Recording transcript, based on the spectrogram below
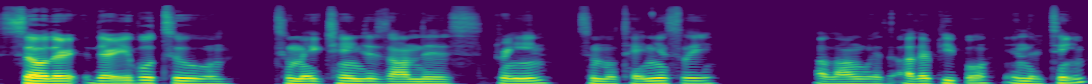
So they're they're able to to make changes on this screen simultaneously along with other people in their team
